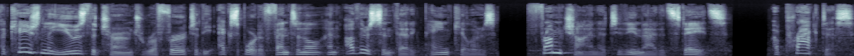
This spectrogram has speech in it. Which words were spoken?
occasionally use the term to refer to the export of fentanyl and other synthetic painkillers from China to the United States, a practice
